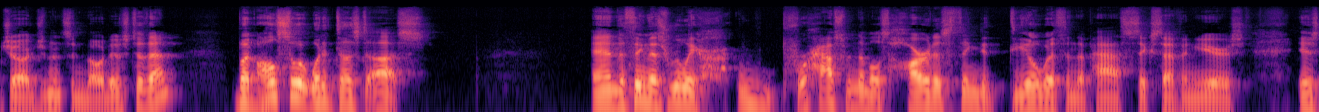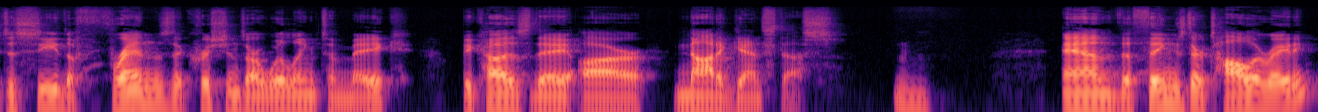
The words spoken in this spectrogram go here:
judgments and motives to them. But also what it does to us. And the thing that's really perhaps been the most hardest thing to deal with in the past six, seven years is to see the friends that Christians are willing to make because they are not against us. Mm. And the things they're tolerating.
